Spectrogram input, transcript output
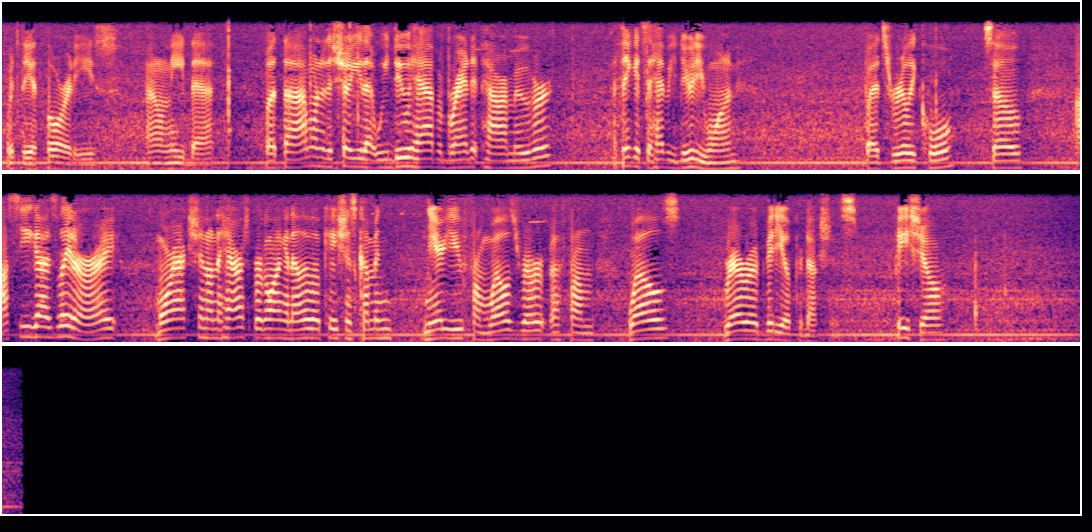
with the authorities. I don't need that. But uh, I wanted to show you that we do have a Brandt power mover. I think it's a heavy duty one, but it's really cool. So I'll see you guys later, alright? More action on the Harrisburg line and other locations coming near you from Wells, uh, from Wells Railroad Video Productions. Peace, y'all.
